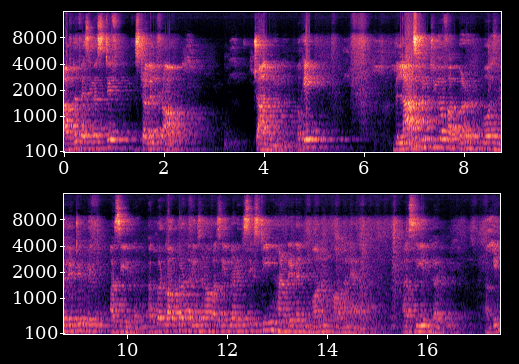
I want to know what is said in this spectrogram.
after facing a stiff struggle from Chandni. Okay. The last victory of Akbar was related with Asirgarh. Akbar conquered the region of Asirgarh in 1601 Common Era. Asirgarh. Okay.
